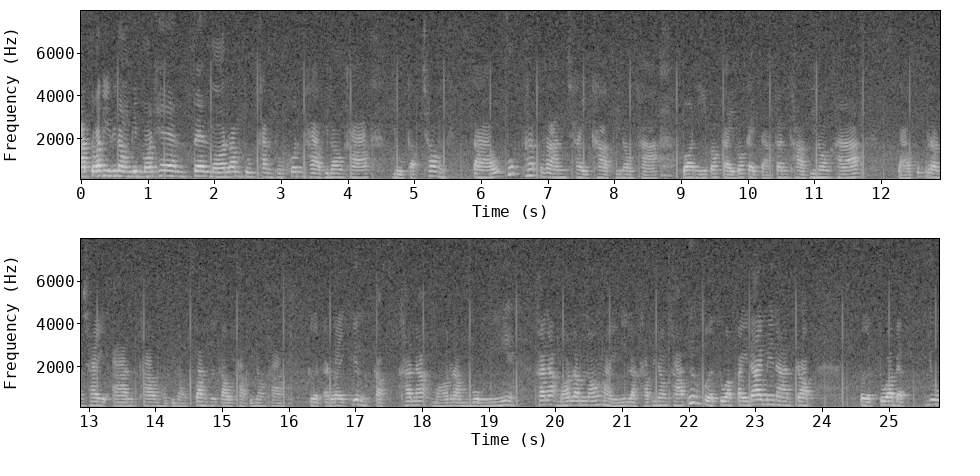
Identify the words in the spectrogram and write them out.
าบสวัสดีพี่น้องมิดมอแคนแฟนมอรำทุกท่านทุกคนค่ะพี่น้องคะอยู่กับช่องสาวฟุกพระรานชัยค่ะพี่น้องคะบอนนี้ป้อไก่ป้อไก่จากกันค่ะพี่น้องคะสาวฟุกรานชัยอ่านข่าวให้พี่น้องฟังคือเก่าค่ะพี่น้องคะเกิดอะไรขึ้นกับคณะหมอรำวงนี้คณะหมอรำน้องใหม่นี่แหละค่ะพี่น้องคะเพิ่งเปิดตัวไปได้ไม่นานกลับ เปิดตัวแบบอยู่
